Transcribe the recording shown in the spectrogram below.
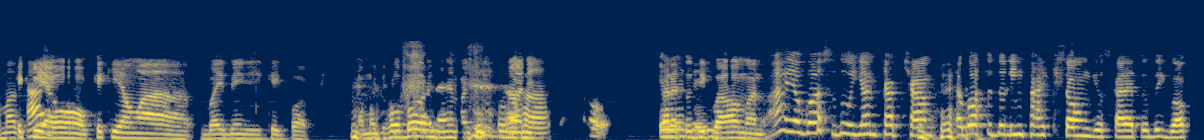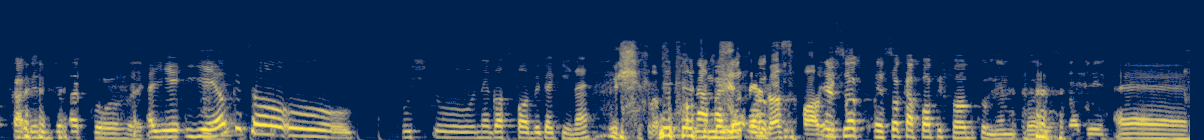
Uma... O que, que é um, o que, que é uma boy band de K-pop? É um monte de robô, né? Mas os eu caras é tudo igual, mano. Ah, eu gosto do Yam Chap Cham, eu gosto do Lin Park Song, os caras é tudo igual com o cabelo de outra cor, velho. E, e eu que sou o, o, o negócio fóbico aqui, né? Não, mas eu sou, Negócio eu sou, eu sou K-pop fóbico mesmo. Pode É,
